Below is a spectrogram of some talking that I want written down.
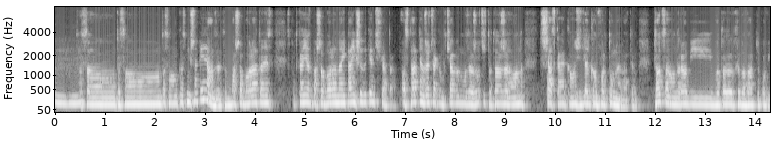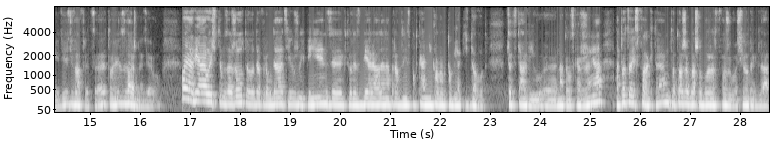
Mm-hmm. To, są, to, są, to są kosmiczne pieniądze. To Baszobora to jest spotkanie z Baszoborą najtańszy weekend świata. Ostatnią rzecz, jaką chciałbym mu zarzucić, to to, że on trzaska jakąś wielką fortunę na tym. To, co on robi, bo to chyba warto powiedzieć, w Afryce, to jest ważne dzieło. Pojawiały się tam zarzuty o defraudację różnych pieniędzy, które zbiera, ale naprawdę nie spotkałem nikogo, kto by jakiś dowód przedstawił e, na te oskarżenia. A to, co jest faktem, to to, że Baszobora stworzył ośrodek dla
